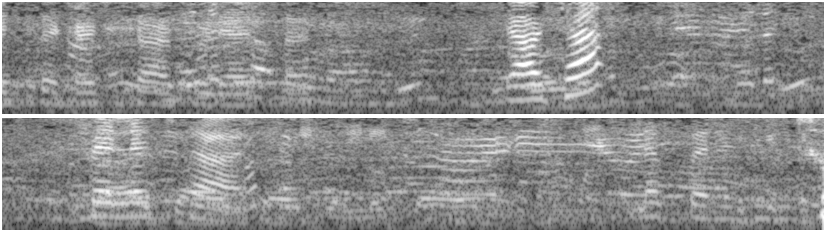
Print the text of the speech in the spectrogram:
ಆಗಕ್ಕೆ ಚಹಾ ಕುಡಿಯತ್ತ ಯಾವ ಚಹಾ ಸೊ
